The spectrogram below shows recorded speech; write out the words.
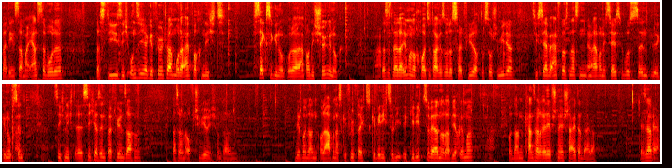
bei denen es da mal ernster wurde, dass die sich unsicher gefühlt haben oder einfach nicht sexy genug oder einfach nicht schön genug. Ja. Das ist leider immer noch heutzutage so, dass halt viele auch durch Social Media sich sehr beeinflussen lassen ja. und einfach nicht selbstbewusst sind, äh, genug sind, ja. sich nicht äh, sicher sind bei vielen Sachen. Das ist dann oft schwierig und dann wird man dann oder hat man das Gefühl, vielleicht wenig zu geliebt zu werden oder wie auch immer. Und dann kann es halt relativ schnell scheitern leider. Deshalb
